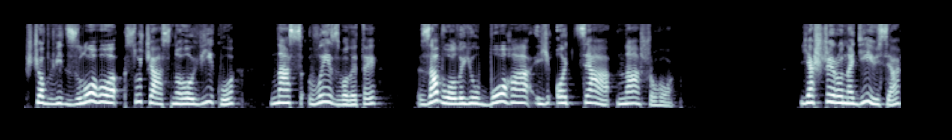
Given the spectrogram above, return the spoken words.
щоб від злого сучасного віку нас визволити за волею Бога й Отця нашого. Я щиро надіюся,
